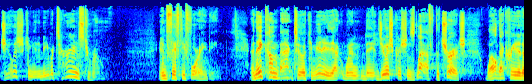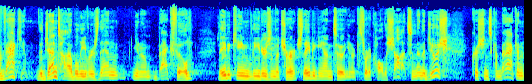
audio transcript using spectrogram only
Jewish community returns to Rome in 54 AD. And they come back to a community that when the Jewish Christians left the church, well, that created a vacuum. The Gentile believers then, you know, backfilled. They became leaders in the church. They began to, you know, sort of call the shots. And then the Jewish Christians come back and,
